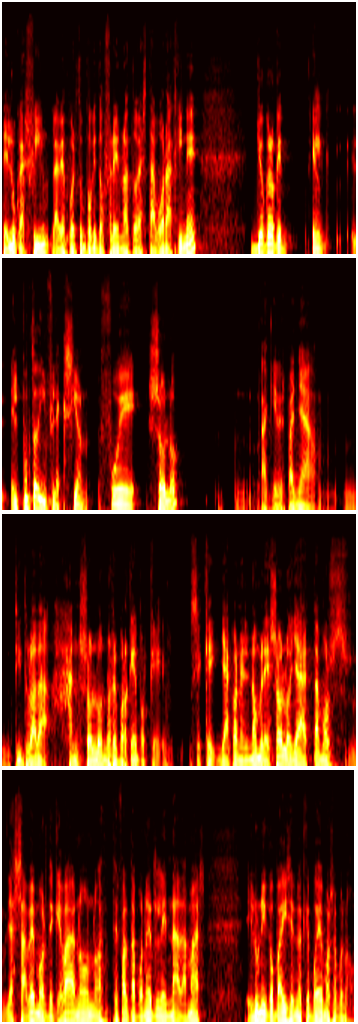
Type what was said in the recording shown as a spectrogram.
de Lucasfilm, le habían puesto un poquito freno a toda esta vorágine. Yo creo que el, el punto de inflexión fue solo, aquí en España titulada Han Solo, no sé por qué, porque sé que ya con el nombre solo ya estamos, ya sabemos de qué va, no, no hace falta ponerle nada más. El único país en el que podemos, bueno,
